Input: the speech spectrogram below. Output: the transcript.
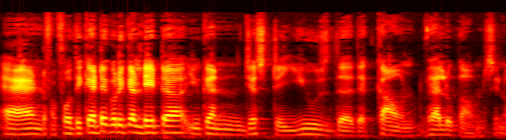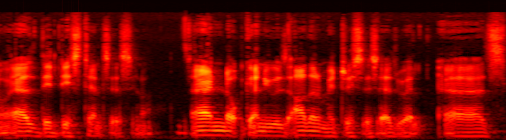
and for the categorical data you can just use the the count value counts you know as the distances you know. And you can use other matrices as well as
